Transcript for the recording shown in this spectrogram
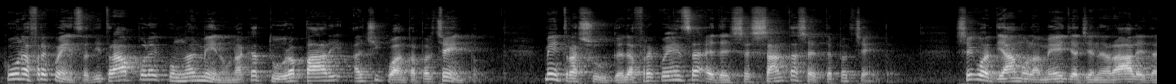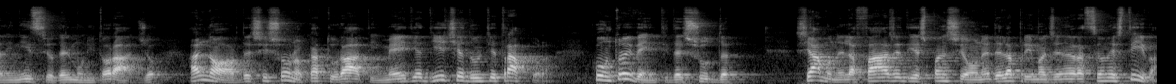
con una frequenza di trappole con almeno una cattura pari al 50%, mentre a sud la frequenza è del 67%. Se guardiamo la media generale dall'inizio del monitoraggio, al nord si sono catturati in media 10 adulti e trappola, contro i 20 del sud. Siamo nella fase di espansione della prima generazione estiva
